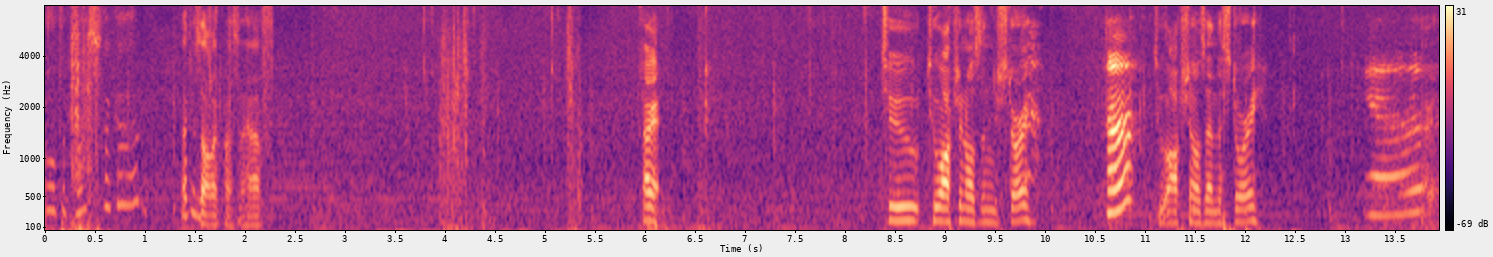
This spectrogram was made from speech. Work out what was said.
all the quests I got? That is all the quests I have. Okay. Two two optionals in your story? Huh? Two optionals in the story? Yeah. Okay.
